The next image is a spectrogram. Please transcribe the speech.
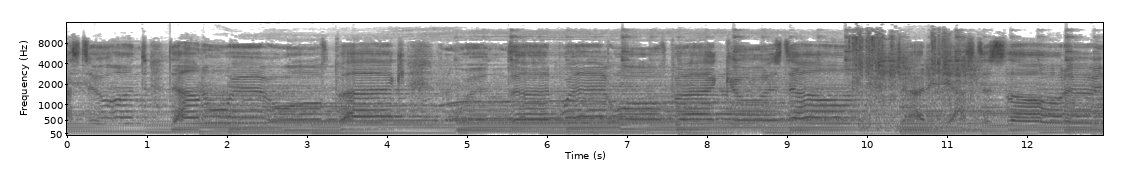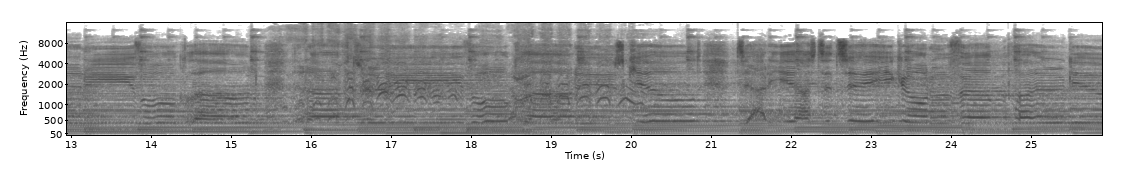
tries to hunt down a werewolf pack. When that werewolf pack goes down, Daddy has to slaughter an evil clown. And after the evil clown is killed, Daddy has to take on a vampire guild.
